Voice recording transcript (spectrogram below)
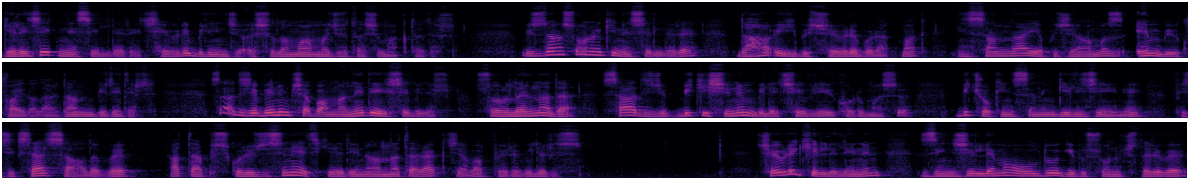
gelecek nesillere çevre bilinci aşılama amacı taşımaktadır. Bizden sonraki nesillere daha iyi bir çevre bırakmak insanlığa yapacağımız en büyük faydalardan biridir. Sadece benim çabamla ne değişebilir? Sorularına da sadece bir kişinin bile çevreyi koruması birçok insanın geleceğini, fiziksel sağlığı ve hatta psikolojisini etkilediğini anlatarak cevap verebiliriz. Çevre kirliliğinin zincirleme olduğu gibi sonuçları ve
